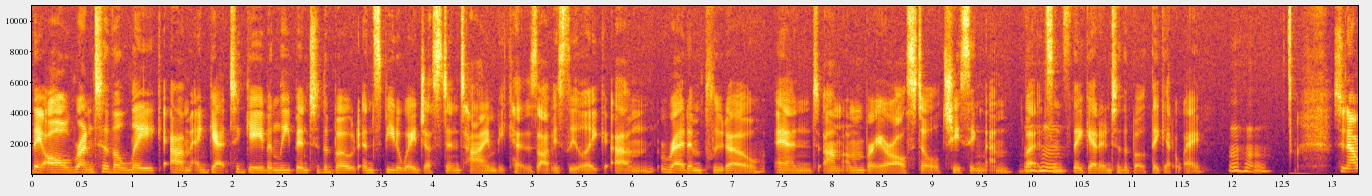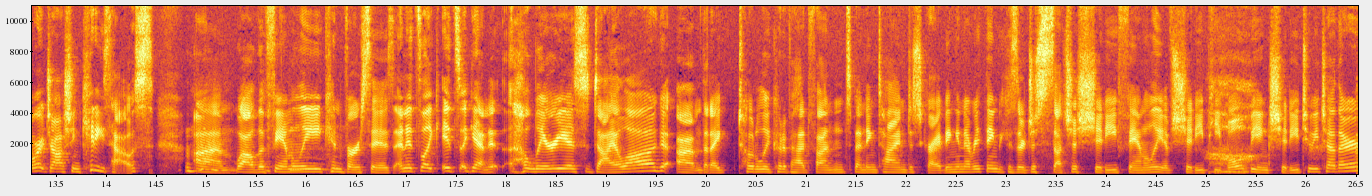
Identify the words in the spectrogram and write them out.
They all run to the lake um, and get to Gabe and leap into the boat and speed away just in time because obviously, like um, Red and Pluto and um, Umbrae are all still chasing them. But since they get into the boat, they get away. So now we're at Josh and Kitty's house um, while the family converses. And it's like, it's again, it, hilarious dialogue um, that I totally could have had fun spending time describing and everything because they're just such a shitty family of shitty people being shitty to each other.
